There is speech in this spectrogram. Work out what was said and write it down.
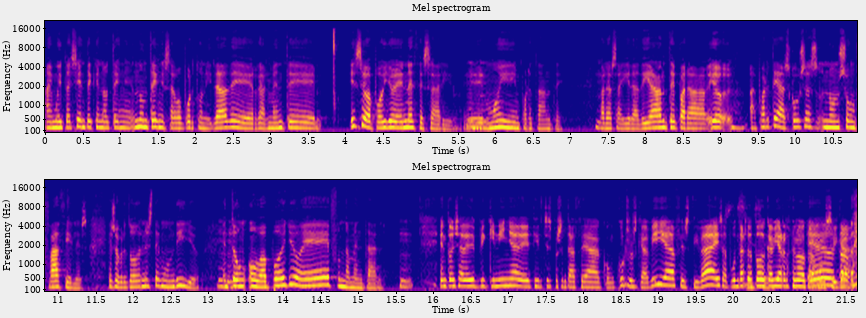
Hai moita xente que non ten, non ten esa oportunidade, realmente ese apoio é necesario, é uh -huh. moi importante. Mm. para sair adiante, para eu, aparte as cousas non son fáciles, e sobre todo neste mundillo. Uh -huh. Entón o apoio é fundamental. Uh -huh. Entón xa de pequeniña decidiste presentarse a concursos que había, festivais, apuntarte sí, a todo o sí. que había relacionado coa eh, música.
